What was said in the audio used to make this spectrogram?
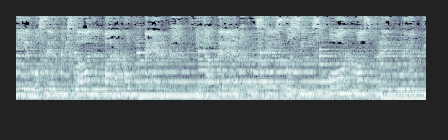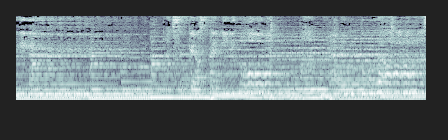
miedo a ser cristal. para romper. Fíjate mis gestos y mis formas frente a ti. Sé que has tenido aventuras,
